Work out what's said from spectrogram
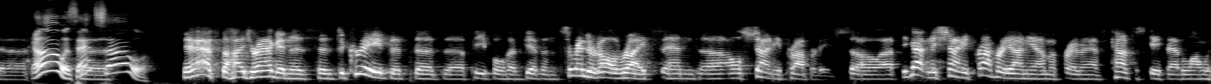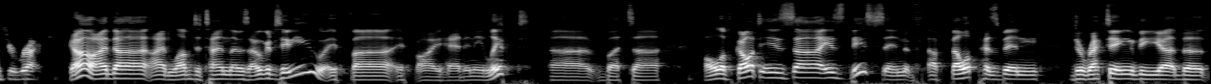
Uh, oh, is that so? yes, the High Dragon has, has decreed that the, the people have given surrendered all rights and uh, all shiny properties. So uh, if you got any shiny property on you, I'm afraid I'm gonna have to confiscate that along with your rights. Go, I'd uh, I'd love to turn those over to you if uh, if I had any lift. Uh, but uh, all I've got is uh, is this, and uh, Philip has been directing the, uh, the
